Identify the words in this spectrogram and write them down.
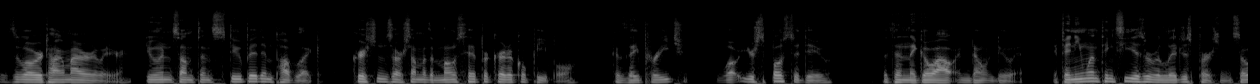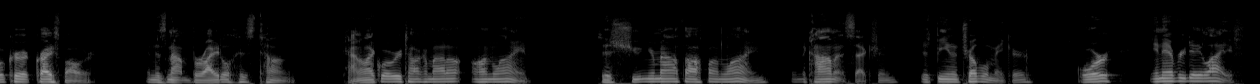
This is what we were talking about earlier. Doing something stupid in public. Christians are some of the most hypocritical people because they preach what you're supposed to do, but then they go out and don't do it. If anyone thinks he is a religious person, so a Christ follower, and does not bridle his tongue, kind of like what we were talking about online, just shooting your mouth off online in the comment section, just being a troublemaker, or in everyday life,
